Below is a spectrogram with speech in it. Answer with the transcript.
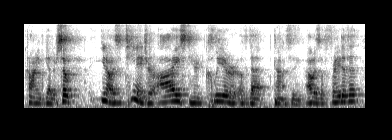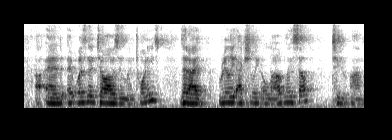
crying together. So you know, as a teenager, I steered clear of that kind of thing. I was afraid of it, uh, and it wasn't until I was in my 20s that I really actually allowed myself to um,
